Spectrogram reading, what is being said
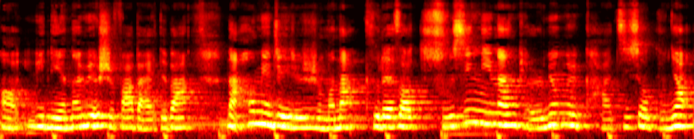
啊，脸呢越是发白，对吧？那后面这一句是什么呢？그래서주신이란별명을가지셨군 요。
